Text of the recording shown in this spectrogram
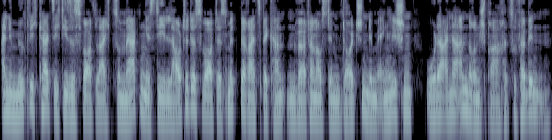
Eine Möglichkeit, sich dieses Wort leicht zu merken, ist die Laute des Wortes mit bereits bekannten Wörtern aus dem Deutschen, dem Englischen oder einer anderen Sprache zu verbinden.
